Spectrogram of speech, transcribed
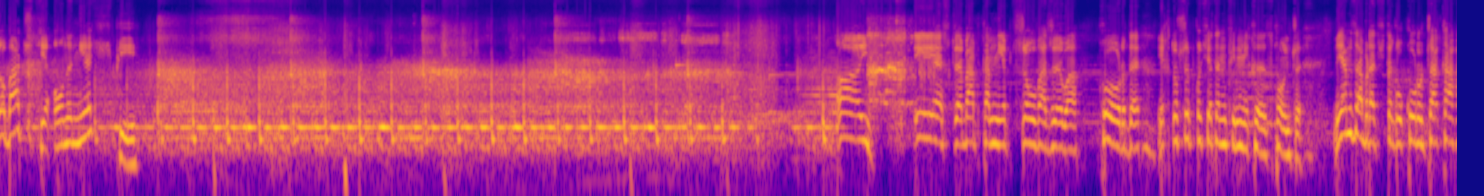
Zobaczcie, on nie śpi! I jeszcze babka mnie przyuważyła. Kurde, jak to szybko się ten filmik e, skończy. Miałem zabrać tego kurczaka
